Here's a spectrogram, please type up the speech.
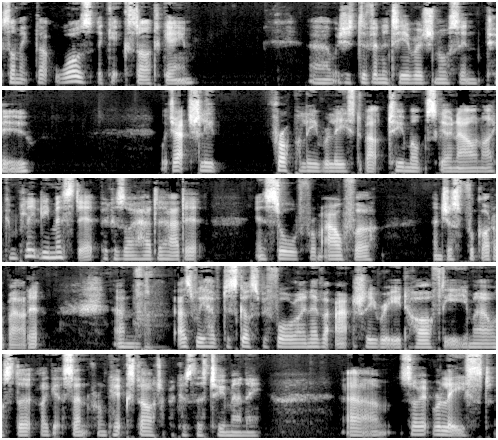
something that was a Kickstarter game, uh, which is Divinity Original Sin 2, which actually properly released about two months ago now, and I completely missed it because I had had it installed from Alpha and just forgot about it. And as we have discussed before, I never actually read half the emails that I get sent from Kickstarter because there's too many. Um, so it released,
